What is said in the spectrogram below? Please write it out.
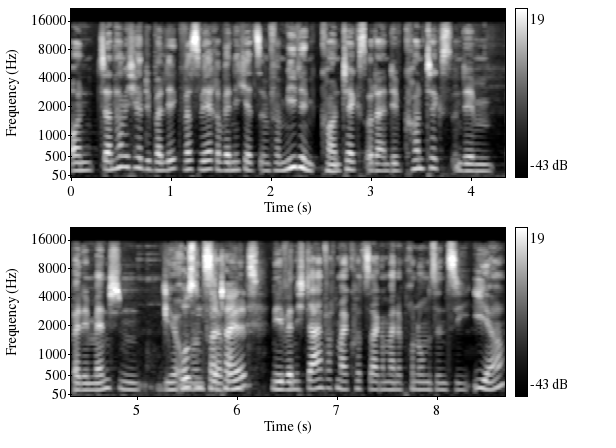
Und dann habe ich halt überlegt, was wäre, wenn ich jetzt im Familienkontext oder in dem Kontext, in dem bei den Menschen, die hier um Rosen uns herum, verteilst? nee, wenn ich da einfach mal kurz sage, meine Pronomen sind sie, ihr.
